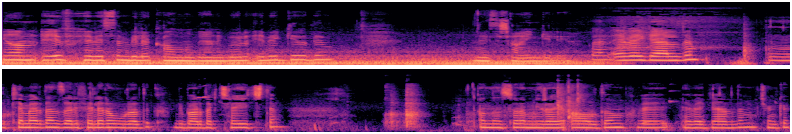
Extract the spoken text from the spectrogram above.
İnan ev hevesim bile kalmadı. Yani böyle eve girdim. Neyse Şahin geliyor. Ben eve geldim. Hmm, kemerden zarifelere uğradık. Bir bardak çay içtim. Ondan sonra Mira'yı aldım ve eve geldim. Çünkü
